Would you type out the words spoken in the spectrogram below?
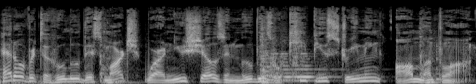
Head over to Hulu this March, where our new shows and movies will keep you streaming all month long.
